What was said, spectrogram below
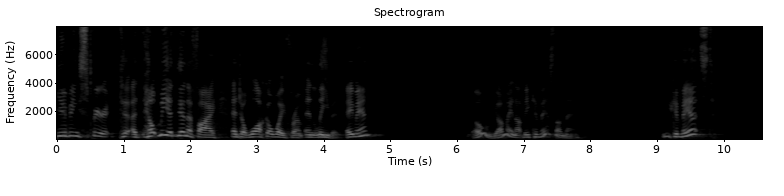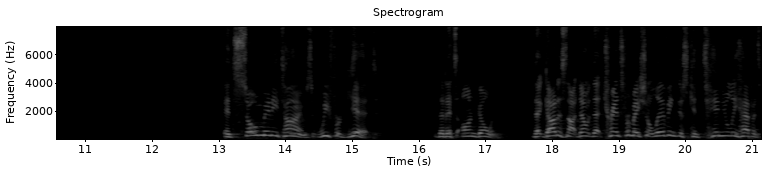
giving spirit to uh, help me identify and to walk away from and leave it. Amen? Oh, y'all may not be convinced on that. You convinced? And so many times we forget that it's ongoing that God is not done. That transformational living just continually happens.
